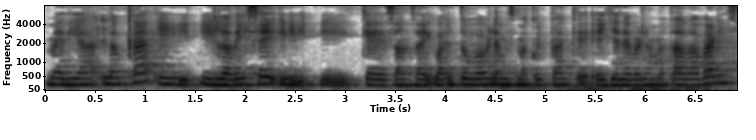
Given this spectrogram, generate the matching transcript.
media loca y, y lo dice y, y, que Sansa igual tuvo la misma culpa que ella de haberle matado a Varys.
